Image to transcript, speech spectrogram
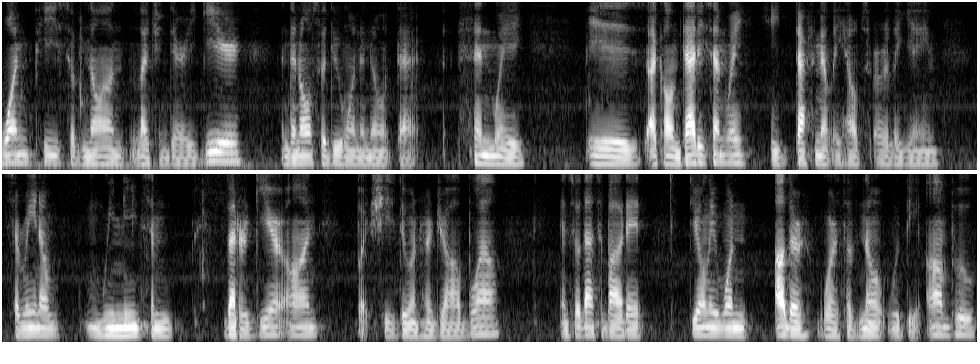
one piece of non-legendary gear. And then also do want to note that Senway is, I call him Daddy Senway. He definitely helps early game. Serena, we need some better gear on, but she's doing her job well. And so that's about it. The only one other worth of note would be Ampu.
